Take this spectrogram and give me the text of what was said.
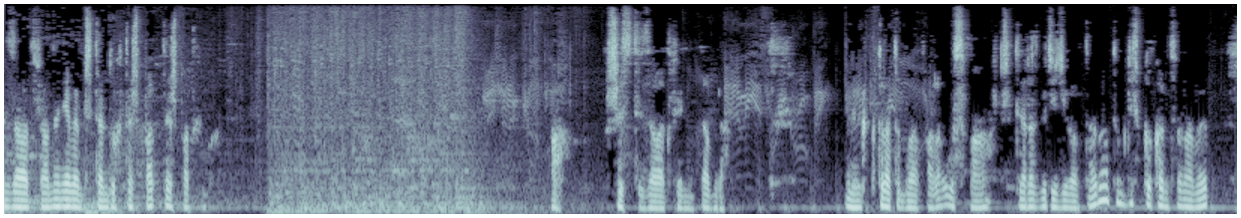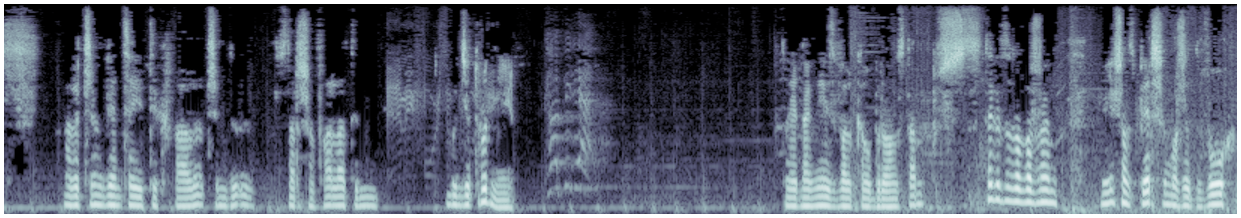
Załatwiony. Nie wiem, czy ten duch też padł. Też padł chyba. Wszyscy załatwieni. Dobra. Y, Która to była fala? Ósma. Czy teraz będzie dziewiąta? No to blisko końca nawet. Ale czym więcej tych fal, czym starsza fala, tym będzie trudniej. To jednak nie jest walka o brąz. Tam, z tego co zauważyłem, nie licząc pierwszych, może dwóch,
